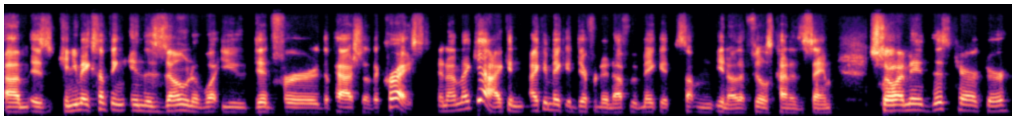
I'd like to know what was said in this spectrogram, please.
Um, is can you make something in the zone of what you did for the Passion of the Christ?" And I'm like, "Yeah, I can. I can make it different enough, but make it something you know that feels kind of the same." So I made this character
